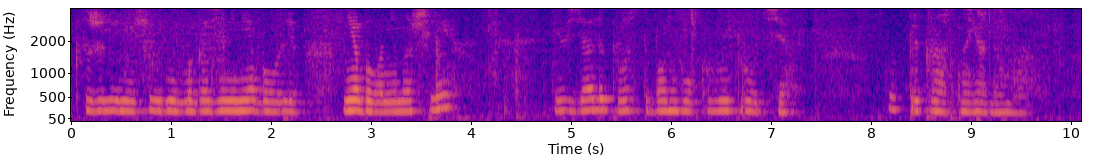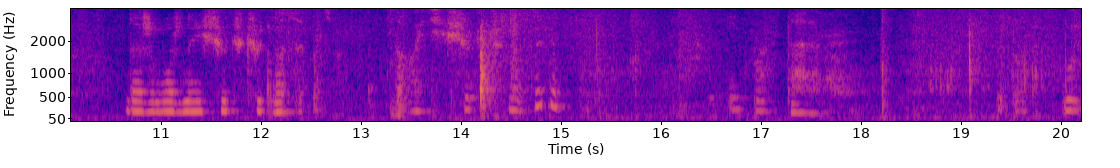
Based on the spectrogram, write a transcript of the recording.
к сожалению, сегодня в магазине не было, не было, не нашли. И взяли просто бамбуковые прутья. Вот прекрасно, я думаю. Даже можно еще чуть-чуть насыпать. Давайте еще чуть-чуть насыпем и поставим. Это будет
